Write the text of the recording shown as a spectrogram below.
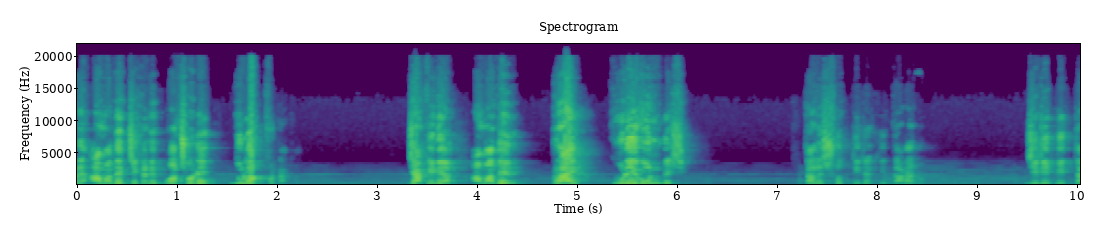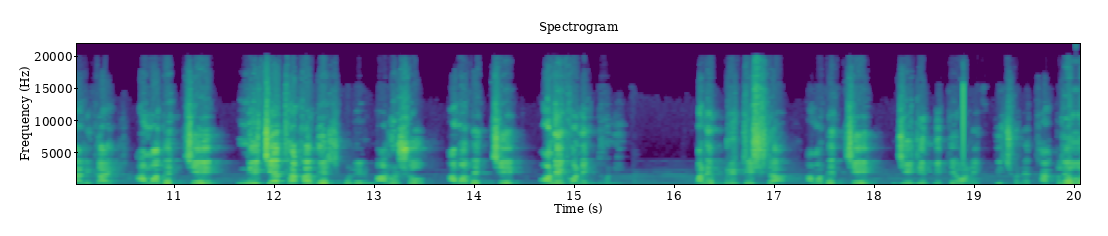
মানে আমাদের যেখানে বছরে দু লক্ষ টাকা। যা কিনা আমাদের প্রায় কুড়ি গুণ বেশি। তাহলে সত্যিটা কি দাঁড়াল? জিডিপির তালিকায় আমাদের চেয়ে নিচে থাকা দেশগুলির মানুষও আমাদের চেয়ে অনেক অনেক ধনী। মানে ব্রিটিশরা আমাদের চেয়ে জিডিপিতে অনেক পিছনে থাকলেও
